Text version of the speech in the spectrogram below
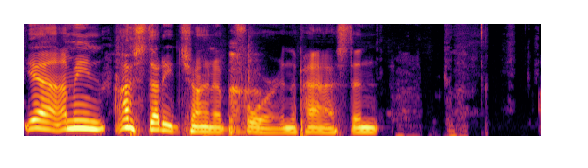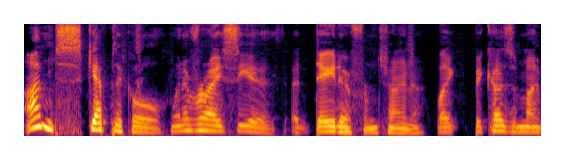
yeah i mean i've studied china Uh huh. before in the past and i'm skeptical whenever i see a, a data from china like because of my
